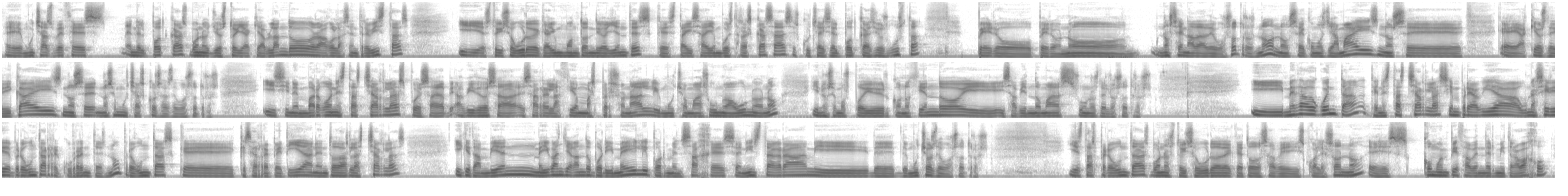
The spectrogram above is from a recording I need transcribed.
Eh, muchas veces en el podcast, bueno, yo estoy aquí hablando, hago las entrevistas y estoy seguro de que hay un montón de oyentes que estáis ahí en vuestras casas, escucháis el podcast y os gusta, pero, pero no, no sé nada de vosotros, ¿no? No sé cómo os llamáis, no sé eh, a qué os dedicáis, no sé, no sé muchas cosas de vosotros. Y sin embargo, en estas charlas, pues ha, habido esa, esa, relación más personal y mucho más uno a uno, ¿no? Y nos hemos podido ir conociendo y, sabiendo más unos de los otros. Y me he dado cuenta que en estas charlas siempre había una serie de preguntas recurrentes, ¿no? Preguntas que, se repetían en todas las charlas y que también me iban llegando por email y por mensajes en Instagram y de, de muchos de vosotros. Y estas preguntas, bueno, estoy seguro de que todos sabéis cuáles son, ¿no? Es cómo empiezo a vender mi trabajo,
